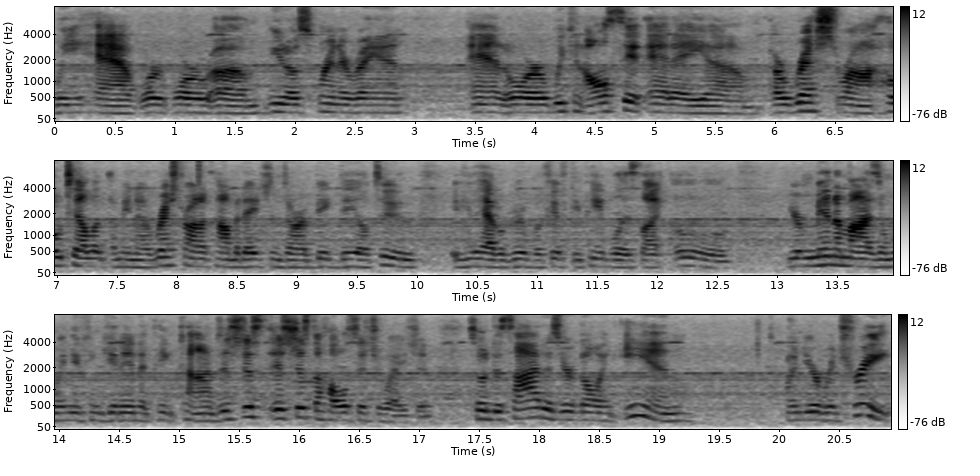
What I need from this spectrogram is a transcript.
We have, or, or um, you know, Sprinter van and or we can all sit at a um, a restaurant hotel i mean a restaurant accommodations are a big deal too. If you have a group of 50 people it's like oh you're minimizing when you can get in at peak times. It's just it's just a whole situation. So decide as you're going in on your retreat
